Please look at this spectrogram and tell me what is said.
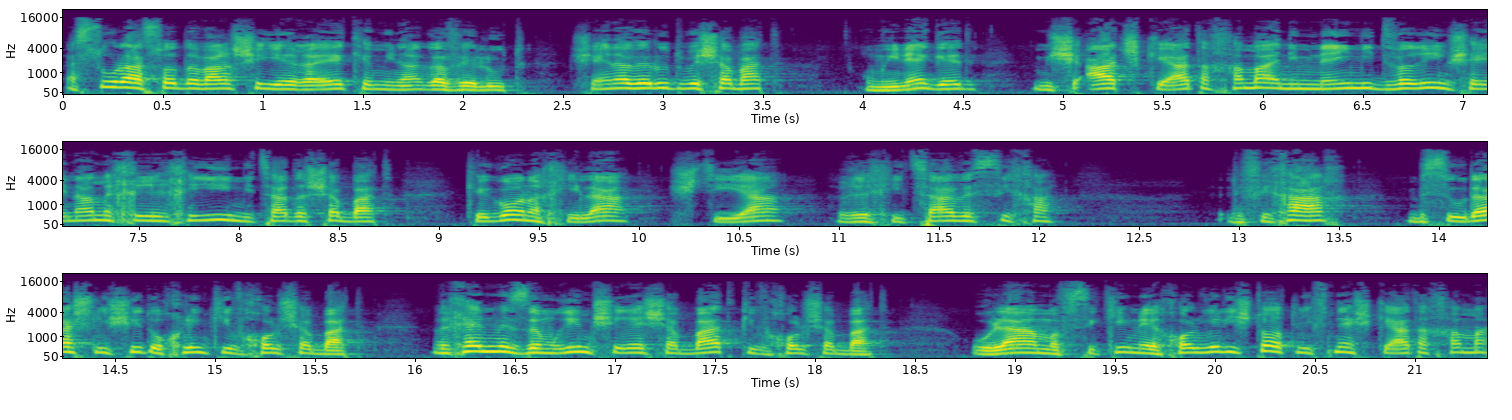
אסור לעשות דבר שיראה כמנהג אבלות, שאין אבלות בשבת. ומנגד, משעת שקיעת החמה נמנעים מדברים שאינם הכרחיים מצד השבת, כגון אכילה, שתייה, רחיצה ושיחה. לפיכך, בסעודה שלישית אוכלים כבכל שבת, וכן מזמרים שירי שבת כבכל שבת. אולם מפסיקים לאכול ולשתות לפני שקיעת החמה,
